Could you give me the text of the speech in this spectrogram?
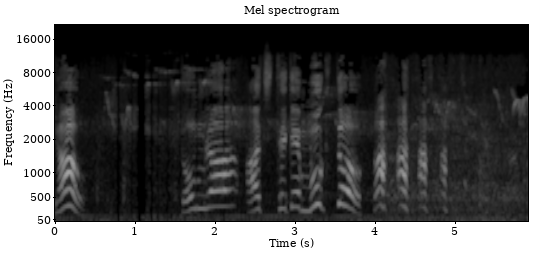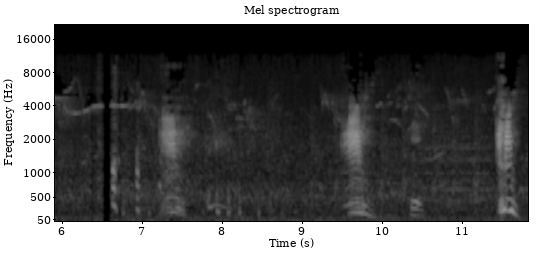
যাও তোমরা আজ থেকে মুক্ত। Okay.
